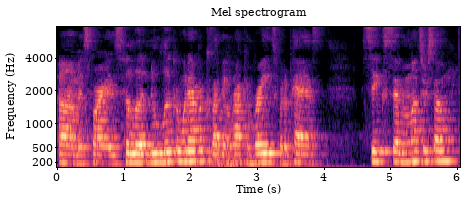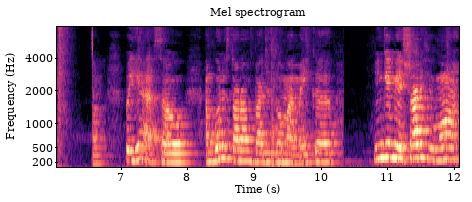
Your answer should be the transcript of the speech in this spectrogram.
um, as far as the little new look or whatever, because I've been rocking braids for the past six, seven months or so. Um, but yeah, so I'm going to start off by just doing my makeup. You can give me a shot if you want.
